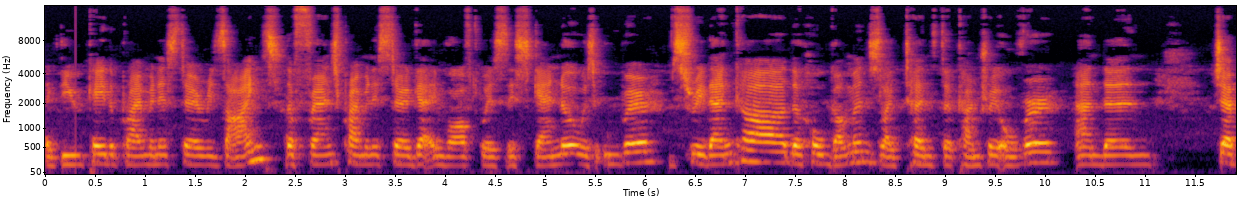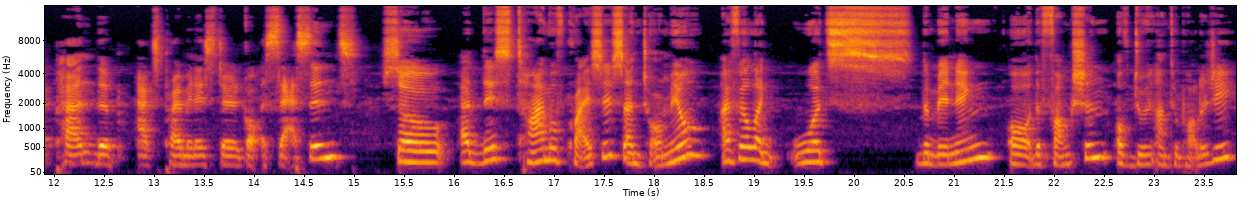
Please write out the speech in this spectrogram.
Like the UK, the prime minister resigned. The French prime minister get involved with this scandal with Uber. Sri Lanka, the whole government like turned the country over. And then Japan, the ex prime minister got assassinated. So at this time of crisis and turmoil, I feel like what's the meaning or the function of doing anthropology?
